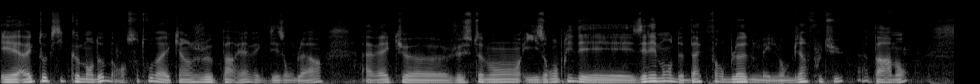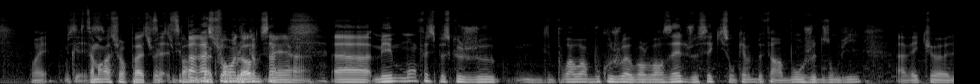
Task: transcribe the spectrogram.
Et avec Toxic Commando, bah, on se retrouve avec un jeu pareil, avec des omblards, avec euh, justement, ils ont repris des éléments de Back 4 Blood, mais ils l'ont bien foutu, apparemment. Ouais. Ça me rassure pas, tu vois. c'est pas rassurant 4 dit Blood, comme ça. mais, euh, Euh, mais moi, en fait, c'est parce que je, pour avoir beaucoup joué à World War Z, je sais qu'ils sont capables de faire un bon jeu de zombies avec euh,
